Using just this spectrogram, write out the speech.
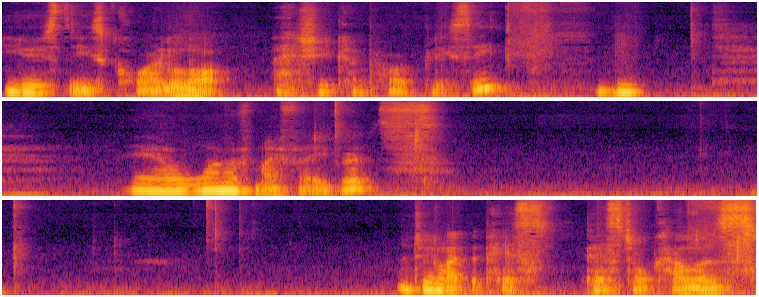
used these quite a lot, as you can probably see. Now, one of my favourites. I do like the past pastel colours.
